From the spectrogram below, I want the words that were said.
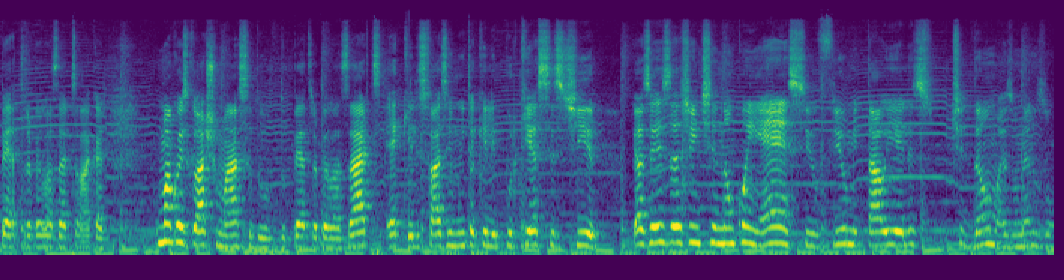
Petra Belas Artes à la carte. Uma coisa que eu acho massa do, do Petra Belas Artes é que eles fazem muito aquele por que assistir. Porque às vezes a gente não conhece o filme e tal, e eles te dão mais ou menos um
